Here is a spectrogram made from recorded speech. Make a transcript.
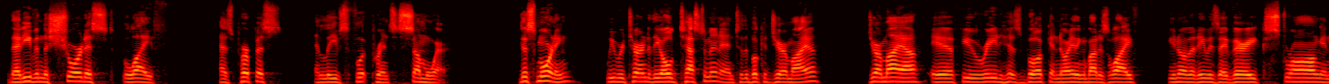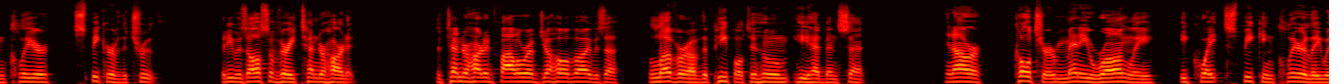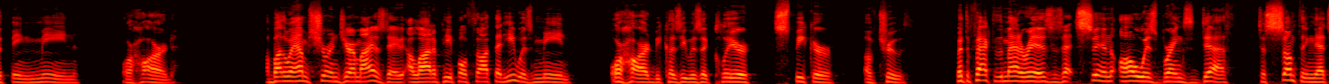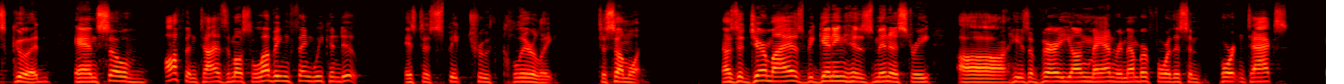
that even the shortest life has purpose and leaves footprints somewhere. This morning, we return to the Old Testament and to the book of Jeremiah. Jeremiah, if you read his book and know anything about his life, you know that he was a very strong and clear speaker of the truth. But he was also very tender-hearted. He was a tender-hearted follower of Jehovah. He was a lover of the people to whom he had been sent. In our culture, many wrongly equate speaking clearly with being mean or hard. Uh, by the way, I'm sure in Jeremiah's day, a lot of people thought that he was mean or hard because he was a clear speaker of truth. But the fact of the matter is, is that sin always brings death to something that's good. And so oftentimes the most loving thing we can do is to speak truth clearly to someone. Now, as Jeremiah is beginning his ministry, uh, he's a very young man, remember, for this important tax.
